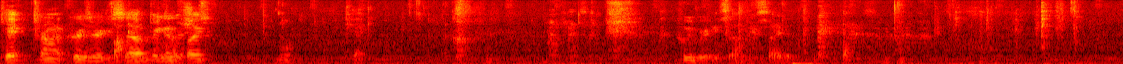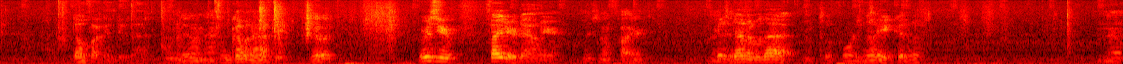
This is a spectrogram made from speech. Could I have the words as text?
Okay, throwing a cruiser at your Fucking sub. Are you gonna delicious. fight? No. Okay. We really sound excited. Don't fucking do that. I'm doing that. I'm coming after you. Do it. Where's your fighter down here? There's no fighter. Could have done it with that. Until 42. No, you couldn't have. No,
